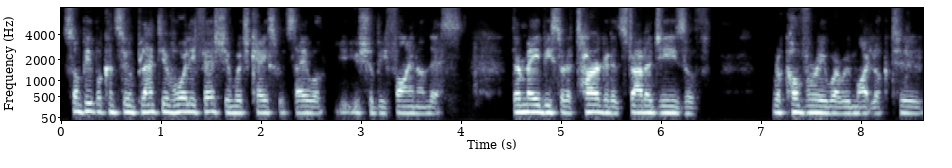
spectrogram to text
some people consume plenty of oily fish, in which case we'd say, well, you, you should be fine on this. There may be sort of targeted strategies of recovery where we might look to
